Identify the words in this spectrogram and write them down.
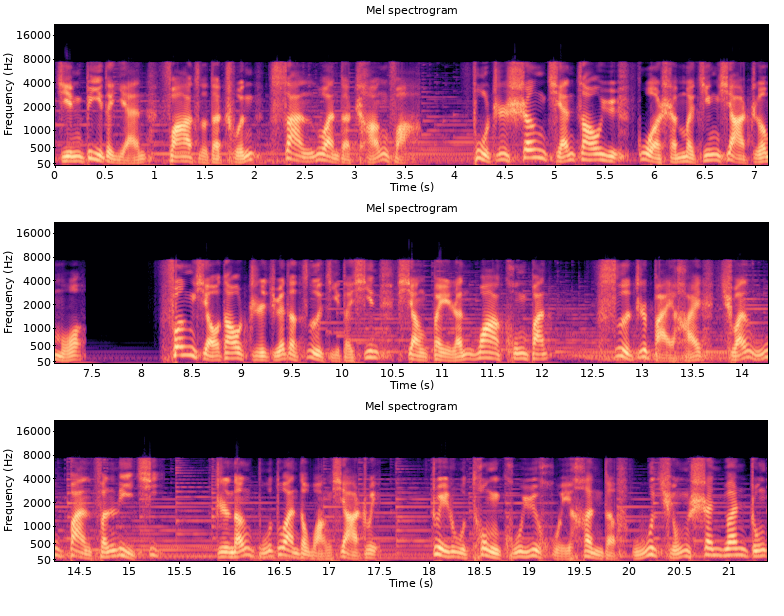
紧闭的眼，发紫的唇，散乱的长发，不知生前遭遇过什么惊吓折磨。风小刀只觉得自己的心像被人挖空般，四肢百骸全无半分力气，只能不断的往下坠，坠入痛苦与悔恨的无穷深渊中。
